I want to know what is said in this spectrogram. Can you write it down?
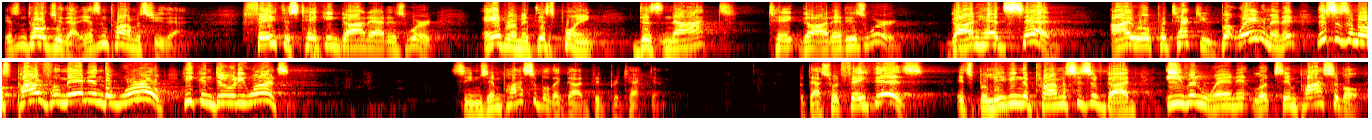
He hasn't told you that, He hasn't promised you that. Faith is taking God at His word. Abram, at this point, does not take God at his word. God had said, I will protect you. But wait a minute, this is the most powerful man in the world. He can do what he wants. Seems impossible that God could protect him. But that's what faith is it's believing the promises of God even when it looks impossible.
